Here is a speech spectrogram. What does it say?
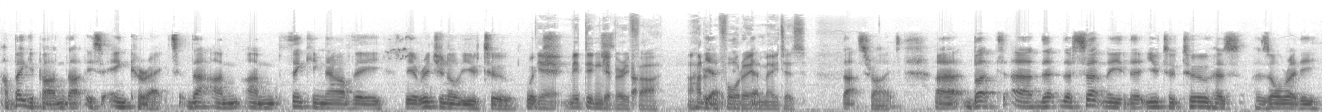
I beg your pardon. That is incorrect. That I'm I'm thinking now of the the original Yutu, which Yeah, it didn't get very far. 114 yeah. metres. That's right. Uh, but uh, the, certainly the Yutu 2 has has already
